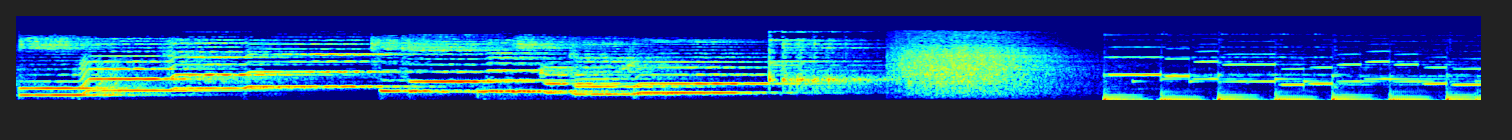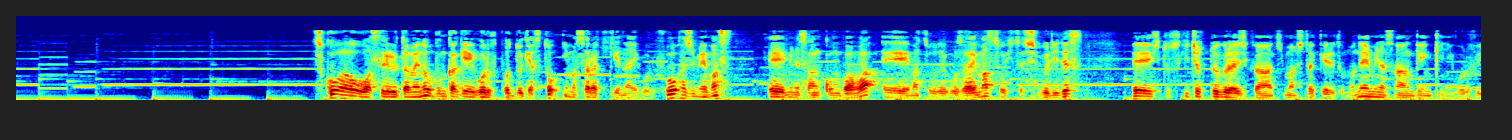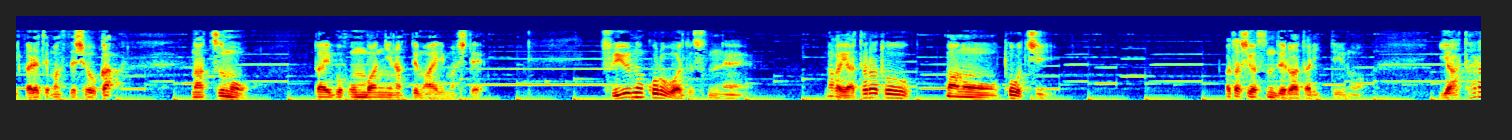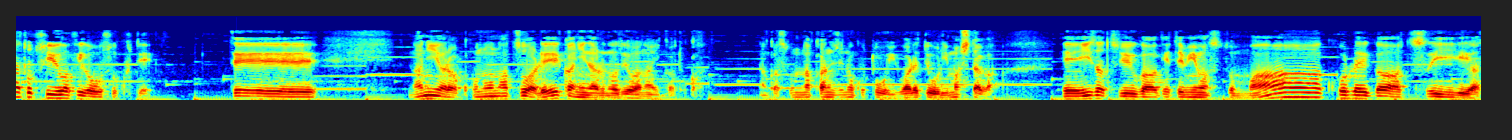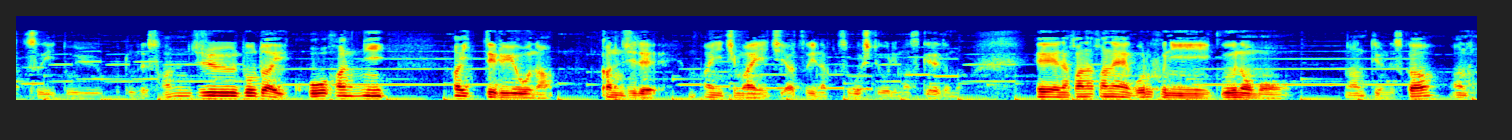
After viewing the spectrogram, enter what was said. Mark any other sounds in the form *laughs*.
スコアを忘れるための文化系ゴルフポッドキャスト、今更聞けないゴルフを始めます。えー皆さんこんばんは、えー松尾でございます。お久しぶりです。えー、一月ちょっとぐらい時間空きましたけれどもね、皆さん元気にゴルフ行かれてますでしょうか？夏もだいぶ本番になってまいりまして、梅雨の頃はですね、なんかやたらと、あの、当地、私が住んでるあたりっていうのは、やたらと梅雨明けが遅くて、で、何やらこの夏は冷夏になるのではないかとか、なんかそんな感じのことを言われておりましたが、えーいざ梅雨が明けてみますと、まあ、これが暑い暑いということで、30度台後半に入ってるような感じで、毎日毎日暑い中過ごしておりますけれども、えーなかなかね、ゴルフに行くのも、なんて言うんですか？あの、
